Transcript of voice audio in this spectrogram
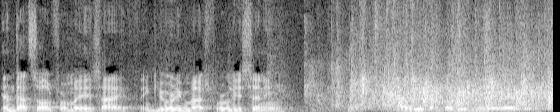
And that's all from my side. Thank you very much for listening. And we can talk with me later.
